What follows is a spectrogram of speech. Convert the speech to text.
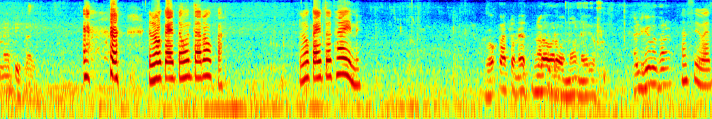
નથી તો હું તાર રોકા. રોકાય તો થાય ને. રોકાતો નથી મન આવ્યો. હસી વાત.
